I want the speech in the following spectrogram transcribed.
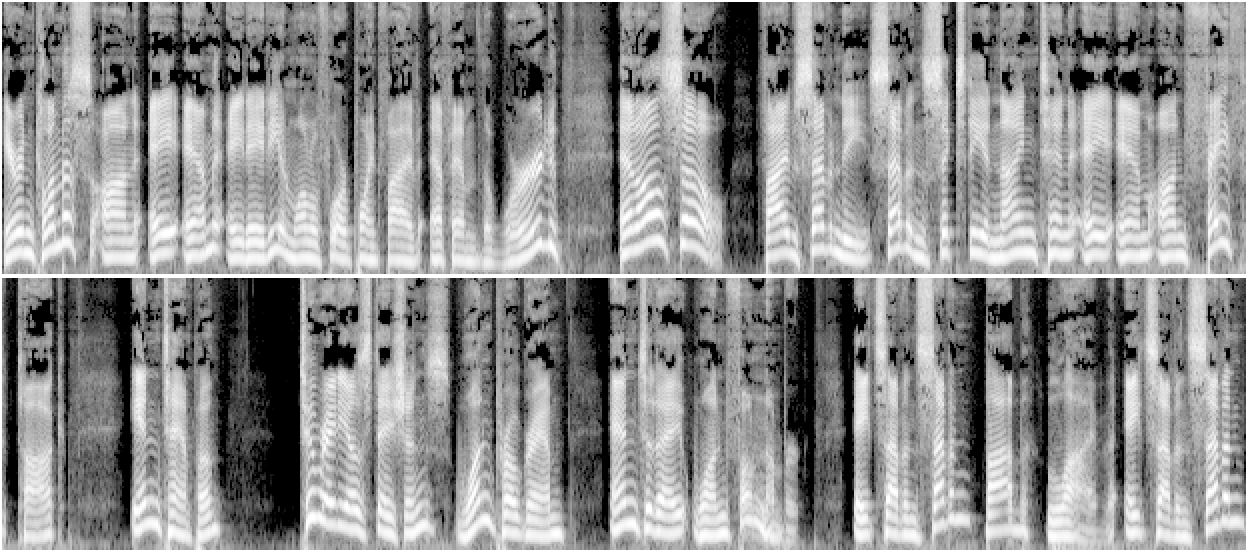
here in Columbus on AM 880 and 104.5 FM, The Word, and also 570, 760, and 910 AM on Faith Talk in Tampa. Two radio stations, one program, and today, one phone number 877 Bob Live. 877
